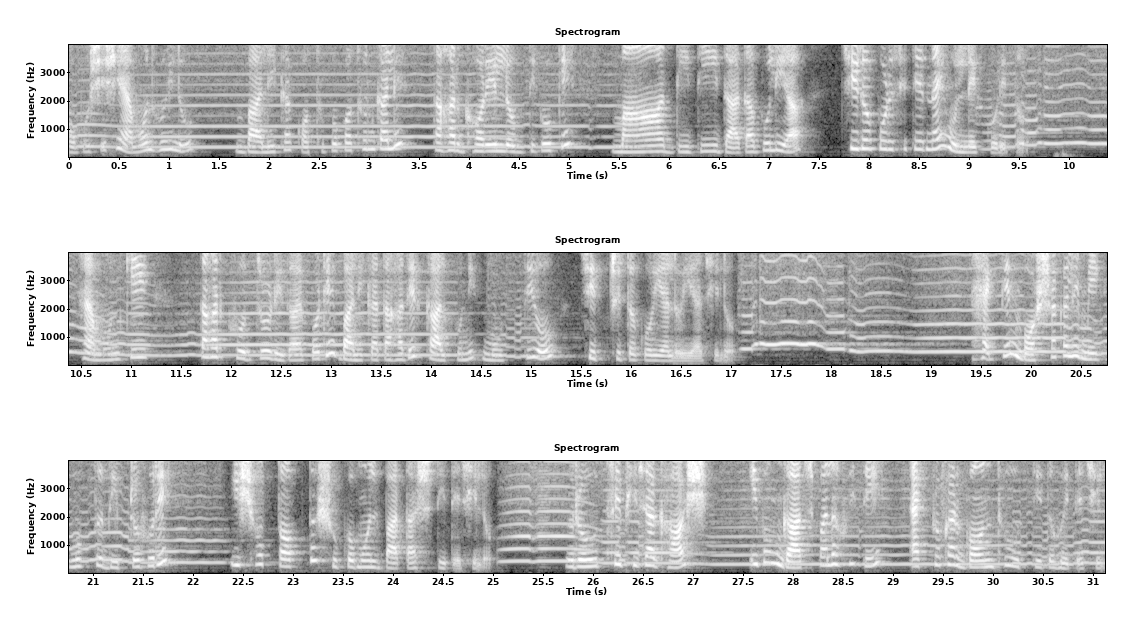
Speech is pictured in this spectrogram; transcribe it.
অবশেষে এমন হইল, বালিকা কথোপকথনকালে তাহার ঘরের লোকদিগকে মা, দিদি, দাদা বলিয়া চিরপরিচিতের ন্যায় উল্লেখ করিত। এমনকি তাহার ক্ষুদ্র হৃদয়পটে বালিকা তাহাদের কাল্পনিক মূর্তিও চিত্রিত করিয়া লইয়াছিল। একদিন বর্ষাকালে মেঘমুক্ত দ্বীপ্রহরে ঈষৎ তপ্ত সুকোমল বাতাস দিতেছিল। রৌদ্রে ভিজা ঘাস এবং গাছপালা হইতে এক প্রকার গন্ধ উত্থিত হইতেছিল।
